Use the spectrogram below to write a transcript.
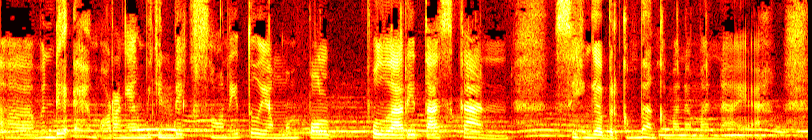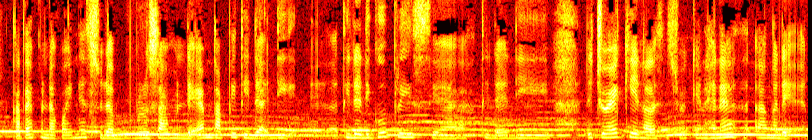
uh, mendm orang yang bikin backsound itu yang mempopularitaskan sehingga berkembang ke mana-mana ya. Katanya pendakwa ini sudah berusaha mendm tapi tidak di uh, tidak digubris ya. Tidak di dicuekin alias dicuekin. Akhirnya uh, ngede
